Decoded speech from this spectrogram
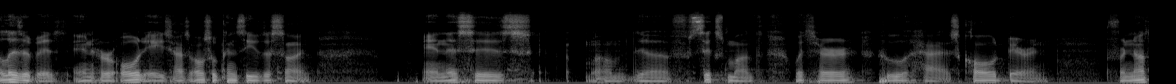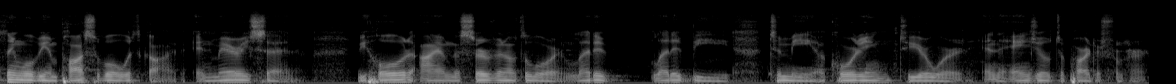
Elizabeth, in her old age, has also conceived a son. And this is um, the sixth month with her who has called barren. For nothing will be impossible with God. And Mary said, Behold, I am the servant of the Lord. Let it let it be to me according to your word. And the angel departed from her.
